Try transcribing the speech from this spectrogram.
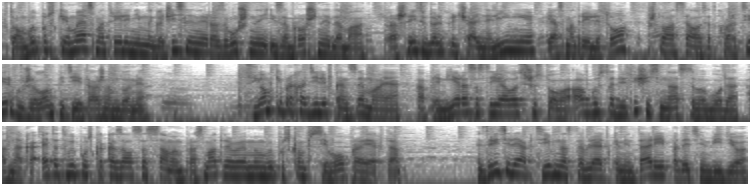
В том выпуске мы осмотрели немногочисленные разрушенные и заброшенные дома, прошлись вдоль причальной линии и осмотрели то, что осталось от квартир в жилом пятиэтажном доме. Съемки проходили в конце мая, а премьера состоялась 6 августа 2017 года, однако этот выпуск оказался самым просматриваемым выпуском всего проекта. Зрители активно оставляют комментарии под этим видео,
